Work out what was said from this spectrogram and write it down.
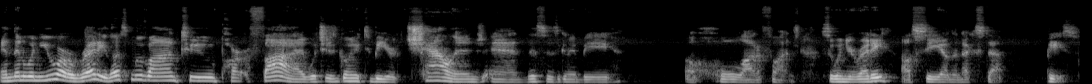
And then when you are ready, let's move on to part five, which is going to be your challenge. And this is going to be a whole lot of fun. So when you're ready, I'll see you on the next step. Peace.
